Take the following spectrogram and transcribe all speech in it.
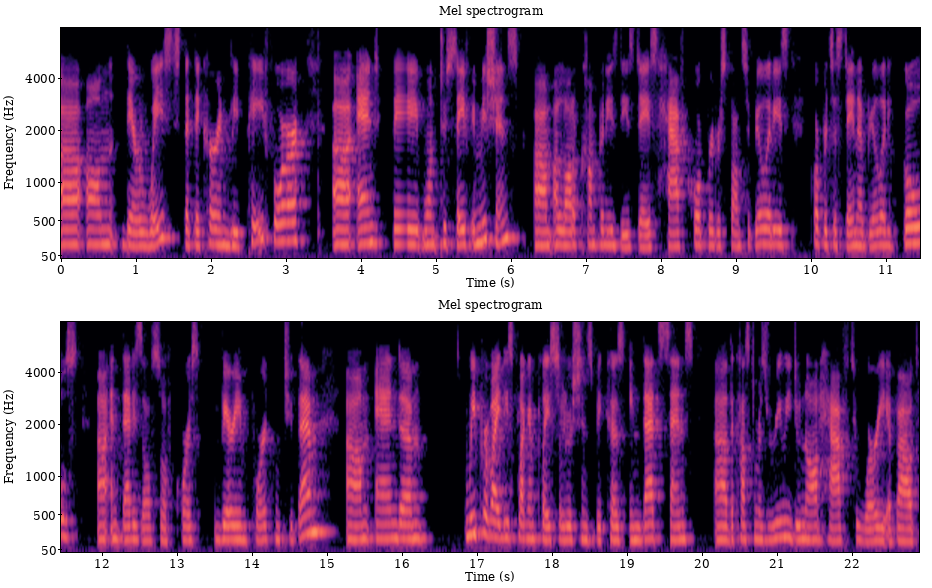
uh, on their waste that they currently pay for, uh, and they want to save emissions. Um, a lot of companies these days have corporate responsibilities, corporate sustainability goals, uh, and that is also, of course, very important to them. Um, and um, we provide these plug and play solutions because, in that sense, uh, the customers really do not have to worry about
